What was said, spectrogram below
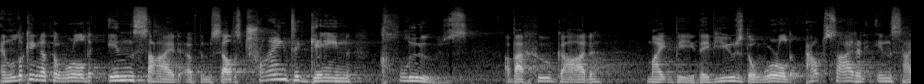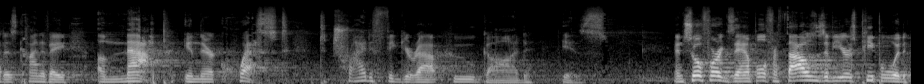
and looking at the world inside of themselves, trying to gain clues about who God might be. They've used the world outside and inside as kind of a, a map in their quest to try to figure out who God is. And so, for example, for thousands of years, people would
